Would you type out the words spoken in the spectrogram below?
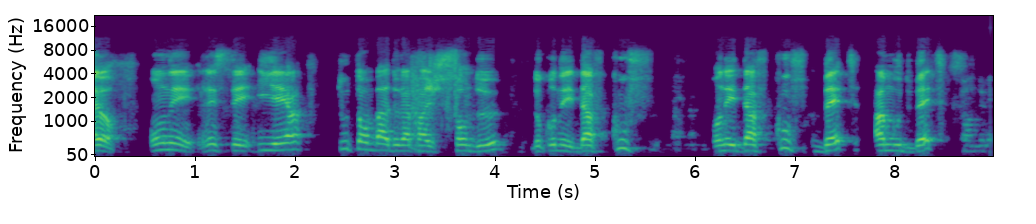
Alors, on est resté hier tout en bas de la page 102. Donc, on est Daf Kouf, on est Daf Bet, Hamoud Bet,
